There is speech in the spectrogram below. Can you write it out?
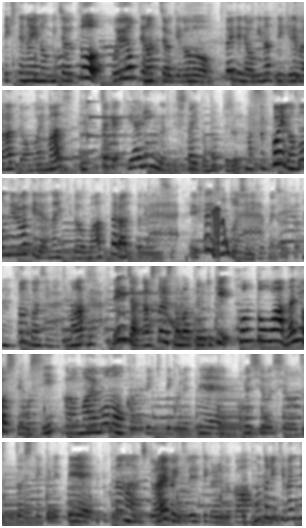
できてないのを見ちゃうとおよよってなっちゃうけど2人でね補っていければなって思います。ぶっちゃけペアリングってしたいと思ってる？まあすっごい望んでるわけではないけどまああったらあったで嬉しい。え2人でトントンしに行きたくない？それったらうんトントンしに行きます。レイちゃんがストレス溜まってる時本当は何をしてほしい？甘いものを買ってきてくれてよしよしをずっとしてくれて極端な話ドライブに連れてってくれるとか本当に気分転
